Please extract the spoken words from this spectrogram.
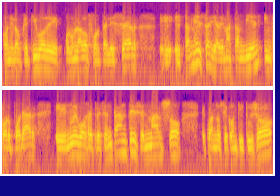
con el objetivo de, por un lado, fortalecer eh, esta mesa y además también incorporar eh, nuevos representantes. En marzo, eh, cuando se constituyó,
